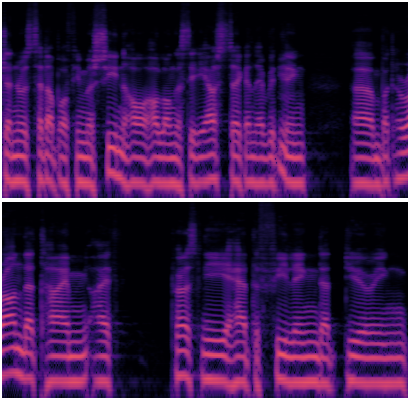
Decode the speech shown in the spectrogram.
general setup of the machine, how, how long is the air stack and everything. Um, but around that time, I personally had the feeling that during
